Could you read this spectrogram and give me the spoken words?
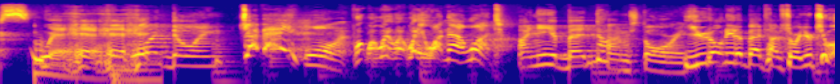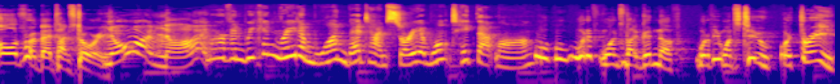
What doing? Jeffy! What? What, what, what, what do you want now? What? I need a bedtime story. You don't need a bedtime story. You're too old for a bedtime story. No, I'm not. Marvin, we can read him one bedtime story. It won't take that long. Wh- wh- What if one's not good enough? What if he wants two or three?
